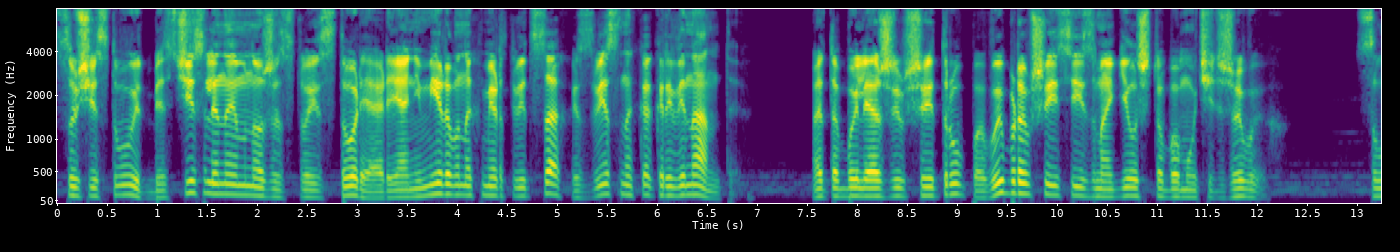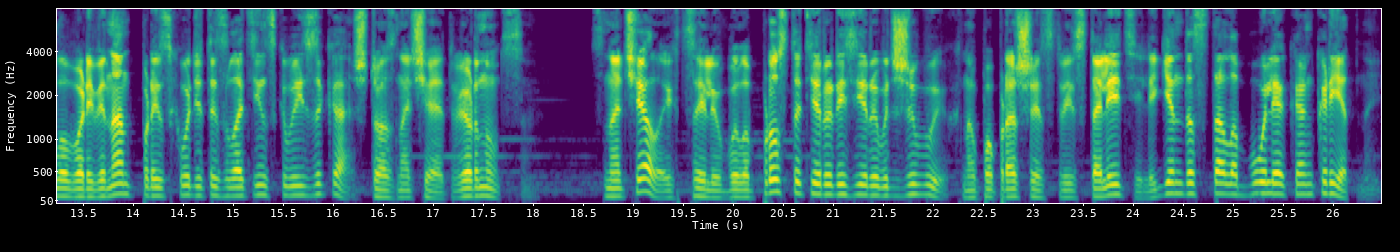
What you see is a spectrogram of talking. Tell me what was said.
Существует бесчисленное множество историй о реанимированных мертвецах, известных как ревенанты. Это были ожившие трупы, выбравшиеся из могил, чтобы мучить живых. Слово «ревенант» происходит из латинского языка, что означает «вернуться». Сначала их целью было просто терроризировать живых, но по прошествии столетий легенда стала более конкретной.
